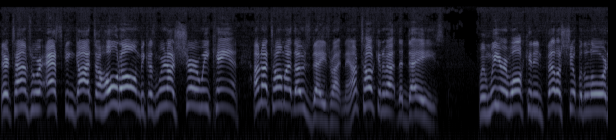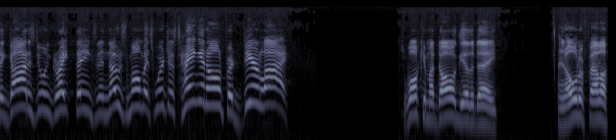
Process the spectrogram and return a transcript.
There are times when we're asking God to hold on because we're not sure we can. I'm not talking about those days right now. I'm talking about the days when we are walking in fellowship with the Lord and God is doing great things. And in those moments, we're just hanging on for dear life. I was walking my dog the other day. An older fella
